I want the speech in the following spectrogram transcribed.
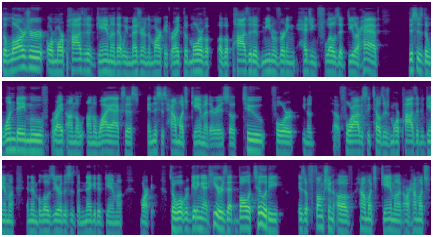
the larger or more positive gamma that we measure in the market, right, the more of a, of a positive mean reverting hedging flows that dealer have, this is the one day move right on the on the y-axis, and this is how much gamma there is. So two, four, you know, uh, four obviously tells there's more positive gamma, and then below zero, this is the negative gamma market. So what we're getting at here is that volatility is a function of how much gamma or how much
